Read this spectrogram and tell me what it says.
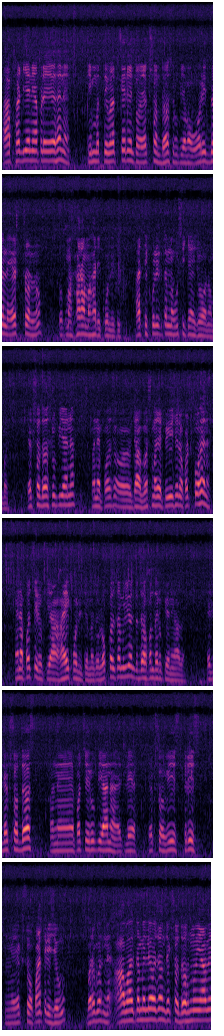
આ ફાડિયાની આપણે છે ને કિંમતની વાત કરીએ તો એકસો દસ રૂપિયામાં ઓરિજિનલ એસ્ટ્રોલનું ટૂંકમાં હારામાં હારી ક્વોલિટી આથી ક્વોલિટી તમને ઓછી ક્યાંય જોવા ન મળે. એકસો દસ રૂપિયાના અને જ્યાં બસમાં જે પીવીસીનો કટકો છે ને, એના પચીસ રૂપિયા હાઈ ક્વોલિટીમાં જો લોકલ તમે લ્યો ને તો દસ પંદર રૂપિયાની આવે. એટલે એકસો દસ અને પચીસ રૂપિયા આના એટલે એકસો વીસ, ત્રીસ એકસો પાંત્રીસ જેવું. બરાબર ને? આ વાલ તમે લેવા જાઓ ને એકસો દસનોય આવે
